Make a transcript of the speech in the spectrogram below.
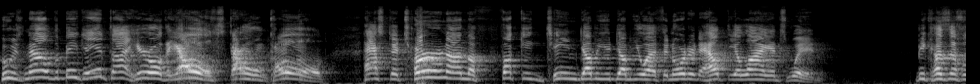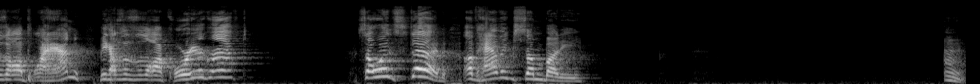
who's now the big anti hero, the old Stone Cold, has to turn on the fucking Team WWF in order to help the Alliance win. Because this was all planned? Because this was all choreographed? So instead of having somebody. Mm,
